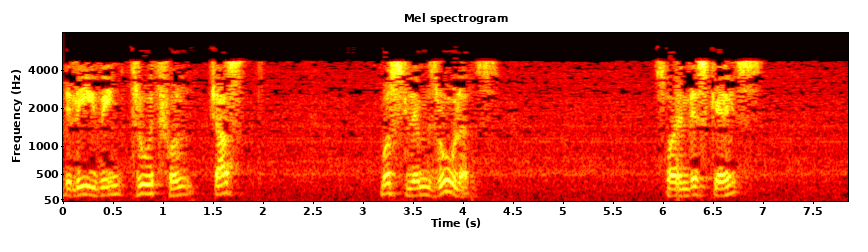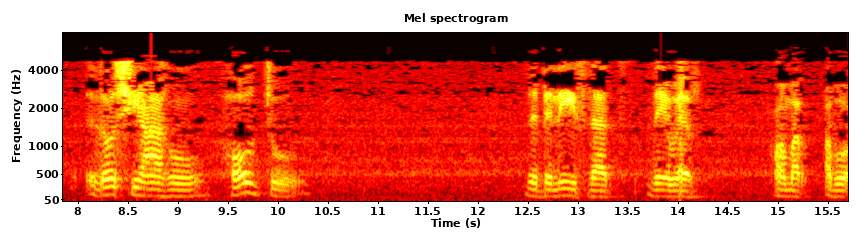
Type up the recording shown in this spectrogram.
believing, truthful, just Muslims rulers. So in this case, those Shia who hold to the belief that they were Umar, Abu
